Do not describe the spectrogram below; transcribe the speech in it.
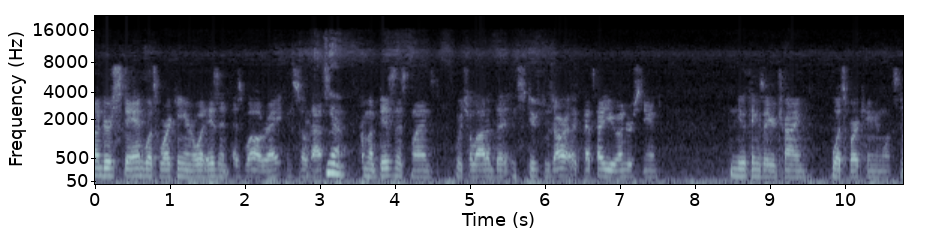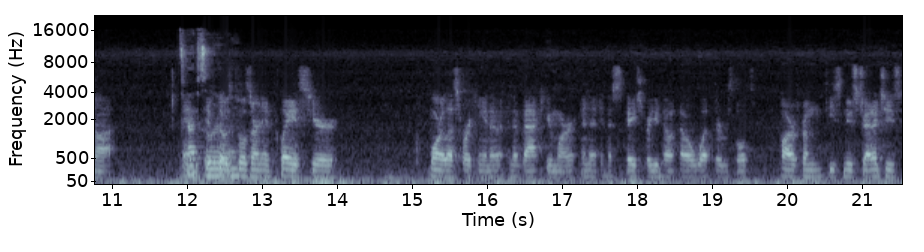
understand what's working or what isn't as well, right? And so that's yeah. from a business lens, which a lot of the institutions are like. That's how you understand new things that you're trying, what's working and what's not. And Absolutely. if those tools aren't in place, you're more or less working in a, in a vacuum or in a, in a space where you don't know what the results are from these new strategies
